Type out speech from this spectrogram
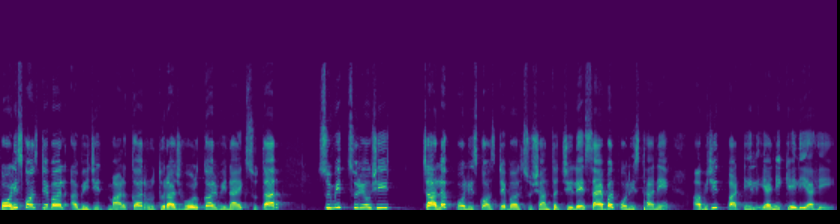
police constable Abhijit Malkar Ruturaj Holkar Vinayak Sutar Sumit Suryavanshi चालक police constable Sushant Chile cyber police ठाणे अभिजित पाटील यांनी केली आहे.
